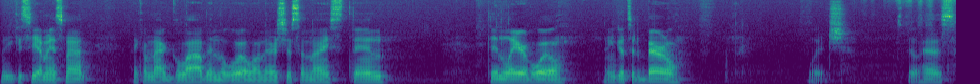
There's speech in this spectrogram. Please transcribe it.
You can see, I mean, it's not like I'm not globbing the oil on there. It's just a nice thin, thin layer of oil. And go to the barrel, which still has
